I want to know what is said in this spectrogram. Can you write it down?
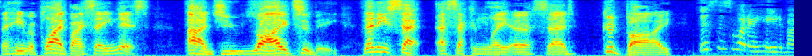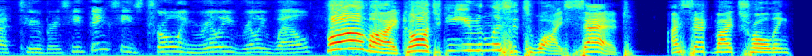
then he replied by saying this, And you lied to me. Then he said, a second later, said, Goodbye. This is what I hate about tubers. He thinks he's trolling really, really well. Oh my god, did you even listen to what I said? I said my trolling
